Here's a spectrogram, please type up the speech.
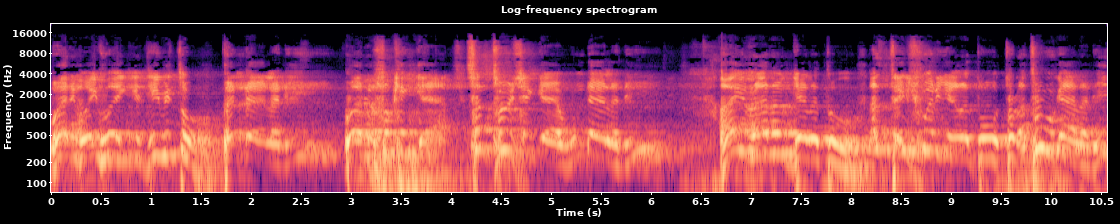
వారి వైవాహిక జీవితం పెళ్ళాలని వారు సుఖంగా సంతోషంగా ఉండాలని ఆయురారోగ్యాలతో అంతైశ్వర్యాలతో తొడతూగాలని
